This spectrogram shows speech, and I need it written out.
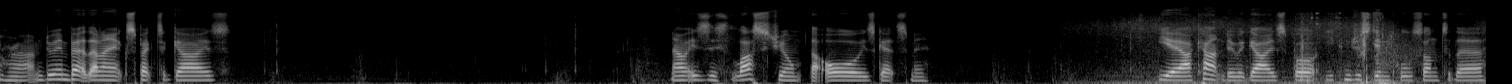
Alright, I'm doing better than I expected, guys. Now it is this last jump that always gets me. Yeah, I can't do it guys, but you can just impulse onto there.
